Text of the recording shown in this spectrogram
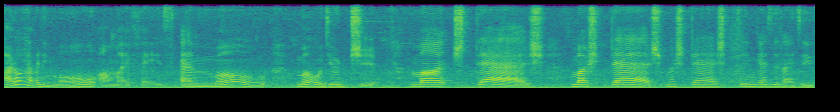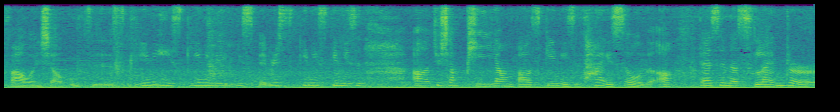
I don't have any mole on my face. And mole, mole 就指 mustache, mustache, mustache，这应该是来自于法文小胡子。Skinny, skinny, maybe very skinny, skinny 是啊、呃，就像皮一样薄。Skinny 是太瘦的啊，但是呢，slender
